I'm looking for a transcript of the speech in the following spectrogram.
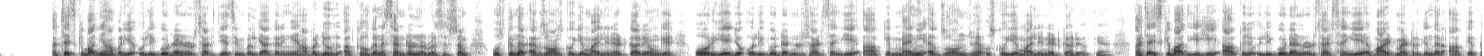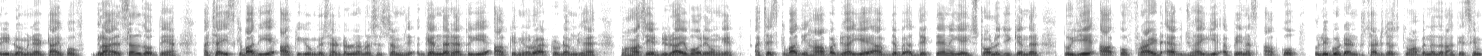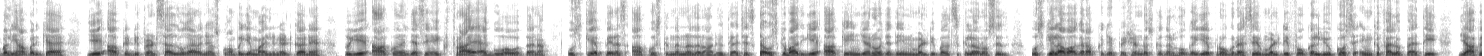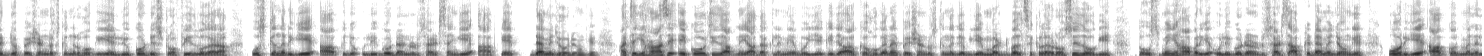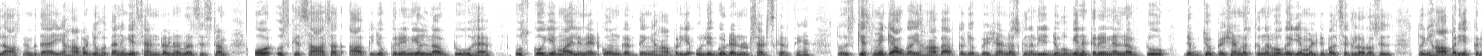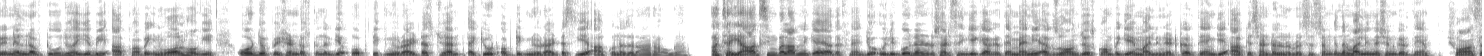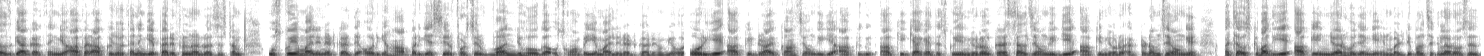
अच्छा इसके बाद यहाँ पर ये ओलिगोडेंड्रोसाइट्स ये सिंपल क्या करेंगे? यहाँ पर जो आपके होगा ना सेंट्रल नर्वस सिस्टम उसके अंदर एक्सॉन्स को ये माइलिनेट कर रहे होंगे। और ये जो ओलिगोडेंड्रोसाइट्स हैं, ये आपके मैनी एक्सॉन्स जो है, उसको ये माइलिनेट कर रहे होते हैं। अच्छा इसके बाद यही आपके जो ओलिगोडेंड्रोसाइट्स हैं, ये वाइट मैटर के अंदर आपके predominate type of glial cells होते हैं। अच्छा इसके बाद ये आपके क्योंकि सेंट्रल नर्वस सिस्टम के अंदर है तो ये आपके न्यूरो एक्टोडम जो है, वहाँ से ये डिराइव हो रहे होंगे। अच्छा इसके बाद यहाँ पर जो है, ये आप जब देखते हैं ना ये हिस्टोलॉजी के अंदर तो ये आपको फ्राइड एग जो है, ये अपेनस आपको ओलिगोडेंड्रोसाइट्स जो है, उसके वहाँ पर नज़र आती है। सिंपल यहाँ पर क्या है? ये आपके डिफरेंट सेल्स वगैरह जो है, उसको वहाँ पर ये माइलिनेट कर रहे हैं। तो ये आपको जैसे एक फ्राई एग हुआ होता है ना, उसकी अपेयरेंस आपको इसके अंदर नज़र आ रही होती है। अच्छा उसके बाद ये आपके इंजर हो जाते हैं मल्टीपल स्क्लेरोसिस उसके अलावा अगर आपके जो पेशेंट उसके अंदर हो गई ये प्रोग्रेसिव मल्टीफोकल ल्यूकोस इंकफेलोपैथी या फिर जो पेशेंट उसके अंदर होगी ये ल्यूकोडिस्ट्रोफीज वगैरह, उसके अंदर ये आपके जो लिगोडेंड्रोसाइट्स हैं, ये आपके डैमेज हो रहे होंगे। अच्छा यहाँ से एक और चीज़ आपने याद रख लेनी है, वो ये कि जो आपका होगा ना पेशेंट उसके अंदर जब ये मल्टीपल स्क्लेरोसिस होगी तो उसमें यहाँ पर ये ओलिगोडेंड्रोसाइट्स आपके डैमेज होंगे। और ये आपको मैंने लास्ट में बताया, यहाँ पर जो होता है ना ये सेंट्रल नर्वस सिस्टम और उसके साथ साथ आपकी जो क्रेनियल नर्व टू है, उसको ये माइलिनेट कौन करते हैं? यहाँ पर ये उलिगोडेंड्रोसाइट्स करते हैं। तो इस केस में क्या होगा? यहाँ पे आपका जो पेशेंट है, उसके अंदर ये जो होगी ना क्रेनियल नर्व टू जब जो पेशेंट उसके अंदर होगा ये मल्टीपल सेक्लोरोसिस तो यहाँ पर ये क्रेनियल नर्व टू जो है, ये भी आपको वहाँ पे इन्वॉल्व होगी और जो पेशेंट उसके अंदर ये ऑप्टिक न्यूराइटस जो है एक्यूट ऑप्टिक न्यूराइटस ये आपको नज़र आ रहा होगा। अच्छा याद सिंपल आपने क्या याद रखना है? जो ओलिगोडेंड्रोसाइट्स हैं, ये क्या करते हैं? मैनी एक्सॉन्स जो इसको पे ये माइलिनेट करते हैं, ये आपके सेंट्रल नर्वस सिस्टम के अंदर माइलिनेशन करते हैं। श्वान सेल्स क्या करते हैं? यहाँ पर आपके जो होता है ना, ये पेरिफेरल नर्वस सिस्टम उसको ये माइलिनेट करते हैं और यहाँ पर ये सिर्फ़ और सिर्फ़ वन जो होगा उसको वहाँ पे ये माइलिनेट कर रहे होंगे। और ये आपकी ड्राइव कहाँ से होंगे? ये आपकी आपकी क्या कहते हैं, इसको ये न्यूरल क्रेस सेल से होंगे, ये आपके न्यूरो एक्टोडम से होंगे। अच्छा उसके बाद ये आपके इंजर हो जाएँगे इन मल्टीपल सिक्लरोसिस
